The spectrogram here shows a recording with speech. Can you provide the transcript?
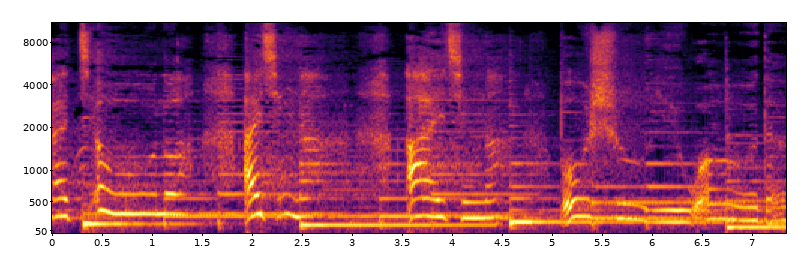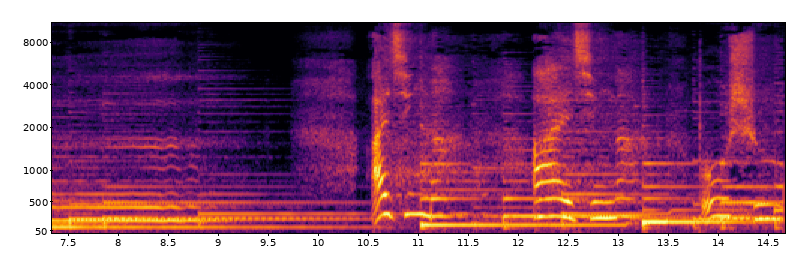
开就，爱情啊，爱情啊，不属于我的。爱情啊，爱情啊，不属于。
